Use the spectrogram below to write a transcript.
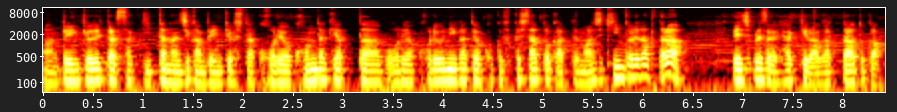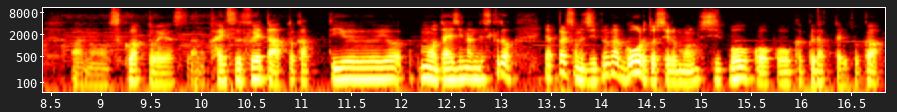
あの勉強で言ったらさっき言った何時間勉強したこれをこんだけやった俺はこれを苦手を克服したとかってもあるし筋トレだったらベンチプレスが100キロ上がったとかあのスクワットがやすあの回数増えたとかっていうよもう大事なんですけどやっぱりその自分がゴールとしてるもの志望校合格だったりとか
